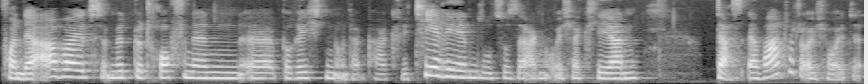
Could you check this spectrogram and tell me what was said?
von der Arbeit mit Betroffenen äh, berichten und ein paar Kriterien sozusagen euch erklären. Das erwartet euch heute.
